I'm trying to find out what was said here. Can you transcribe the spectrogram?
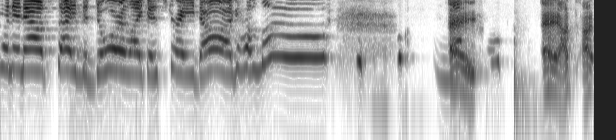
standing outside the door like a stray dog, hello. Hey, hey, I, I,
